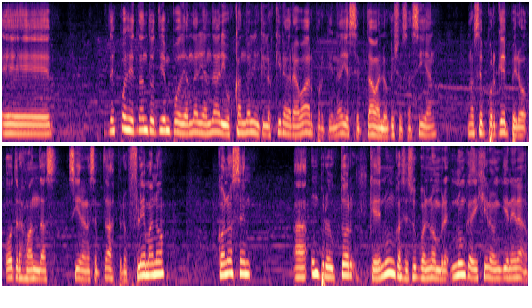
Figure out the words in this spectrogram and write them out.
Eh, después de tanto tiempo de andar y andar y buscando a alguien que los quiera grabar porque nadie aceptaba lo que ellos hacían, no sé por qué, pero otras bandas sí eran aceptadas, pero Flema no, conocen a un productor que nunca se supo el nombre, nunca dijeron quién era,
